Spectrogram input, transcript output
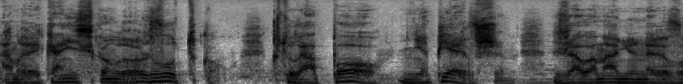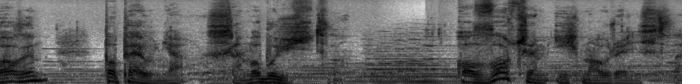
amerykańską rozwódką, która po nie pierwszym załamaniu nerwowym popełnia samobójstwo. Owocem ich małżeństwa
